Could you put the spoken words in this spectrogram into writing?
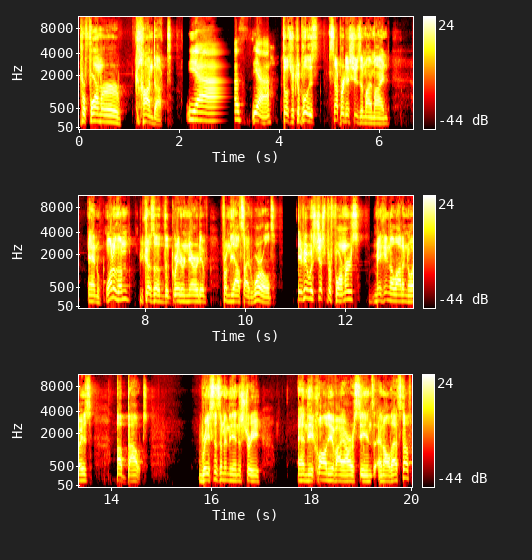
performer conduct. yeah, yeah, Those are completely separate issues in my mind. And one of them, because of the greater narrative from the outside world, if it was just performers making a lot of noise about racism in the industry and the equality of IR scenes and all that stuff,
